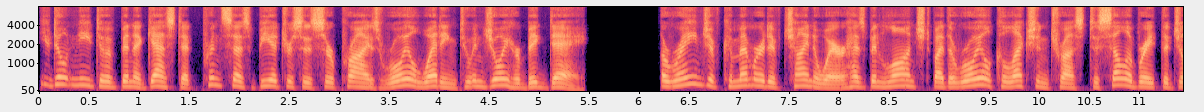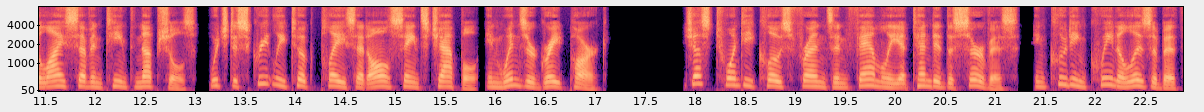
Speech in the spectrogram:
You don't need to have been a guest at Princess Beatrice's surprise royal wedding to enjoy her big day. A range of commemorative chinaware has been launched by the Royal Collection Trust to celebrate the July 17 nuptials, which discreetly took place at All Saints Chapel, in Windsor Great Park. Just 20 close friends and family attended the service, including Queen Elizabeth,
